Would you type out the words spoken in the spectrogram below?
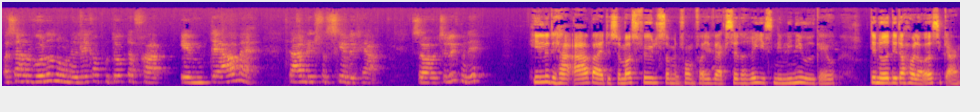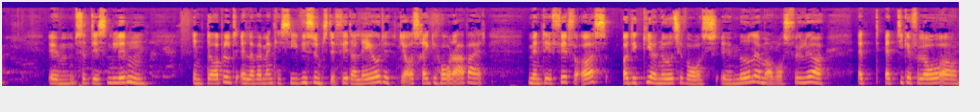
Og så har du vundet nogle øh, lækre produkter fra M. Der er lidt forskelligt her. Så tillykke med det. hele det her arbejde, som også føles som en form for iværksætteri, sådan i miniudgave, det er noget af det, der holder os i gang. Øhm, så det er sådan lidt en, en dobbelt, eller hvad man kan sige. Vi synes, det er fedt at lave det. Det er også rigtig hårdt arbejde. Men det er fedt for os, og det giver noget til vores øh, medlemmer og vores følgere, at, at de kan få lov at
